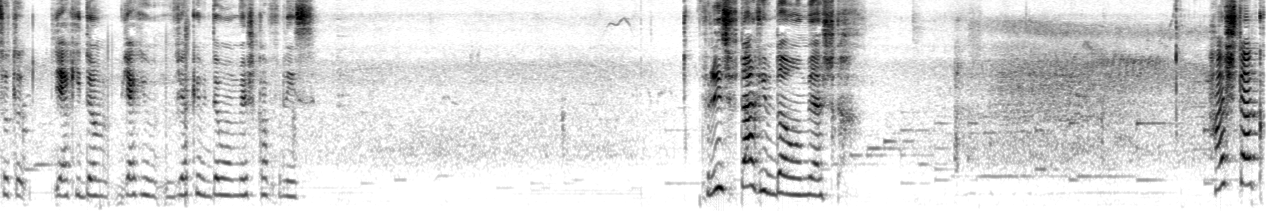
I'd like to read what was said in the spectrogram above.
co to, jaki dom, jakim, w jakim domu mieszka Freeze. Freeze w takim domu mieszka. Hashtag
